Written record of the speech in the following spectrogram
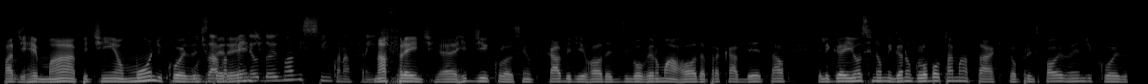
par de remap, tinha um monte de coisa Usava diferente. pneu 295 na frente. Na frente, é ridículo assim, o que cabe de roda, desenvolver uma roda para caber e tal. Ele ganhou, se não me engano, o Global Time Attack, que é o principal evento de coisa.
